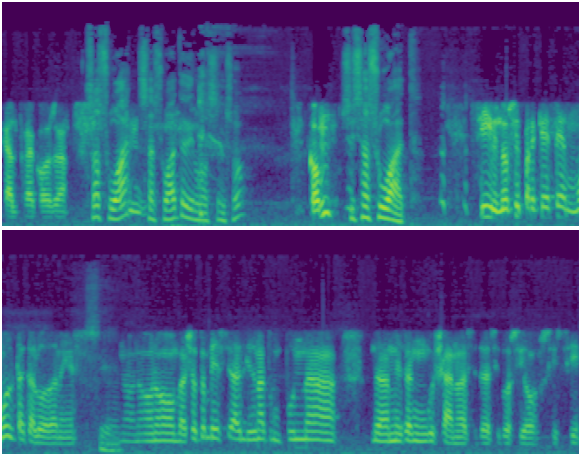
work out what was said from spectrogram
que altra cosa. S'ha suat? S'ha suat a dins l'ascensor? Com? Sí, s'ha suat. Sí, no sé per què feia molta calor, a més. Sí. No, no, no, això també li ha donat un punt de, de més angoixant a la situ- situació, sí, sí.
